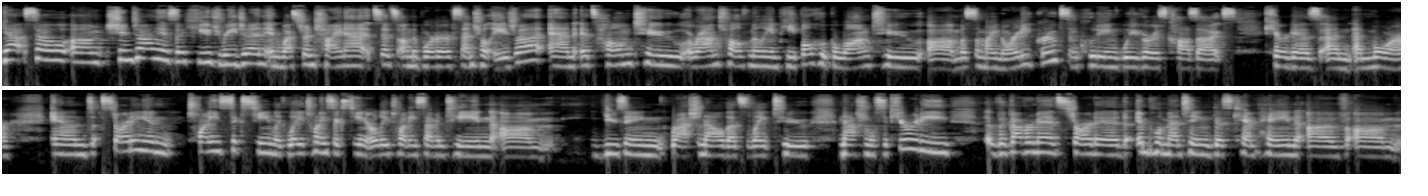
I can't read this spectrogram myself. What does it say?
Yeah, so um, Xinjiang is a huge region in Western China. It sits on the border of Central Asia, and it's home to around 12 million people who belong to uh, Muslim minority groups, including Uyghurs, Kazakhs, Kyrgyz, and, and more. And starting in 2016, like late 2016, early 2017, um, using rationale that's linked to national security, the government started implementing this campaign of um,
